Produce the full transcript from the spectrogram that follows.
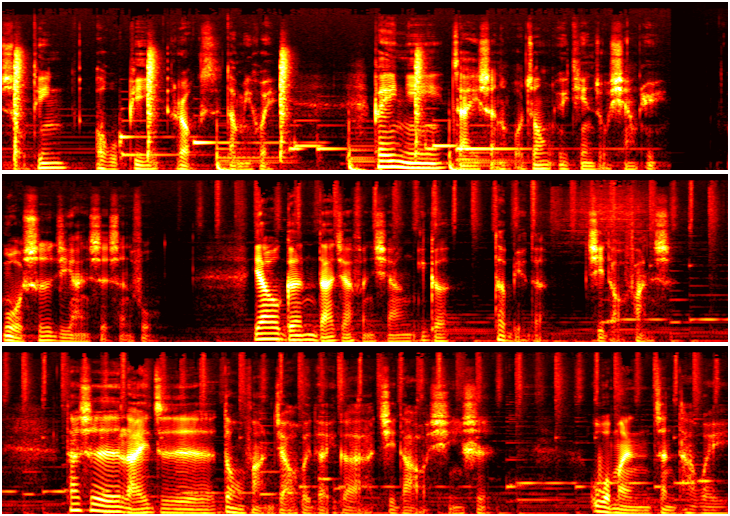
收听 OP Rocks 道明会，陪你在生活中与天主相遇。我是吉安市神父，要跟大家分享一个特别的祈祷方式。它是来自东方教会的一个祈祷形式，我们称它为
